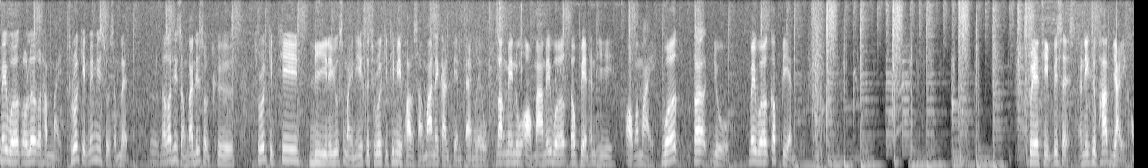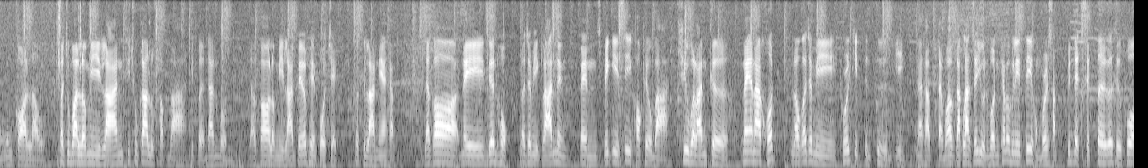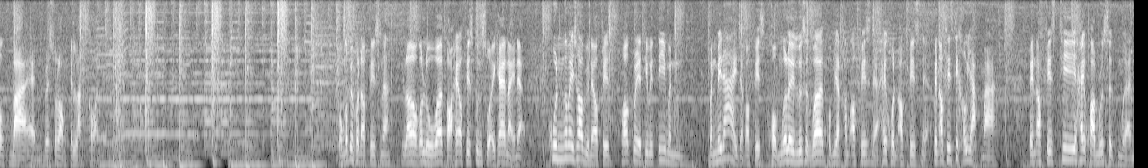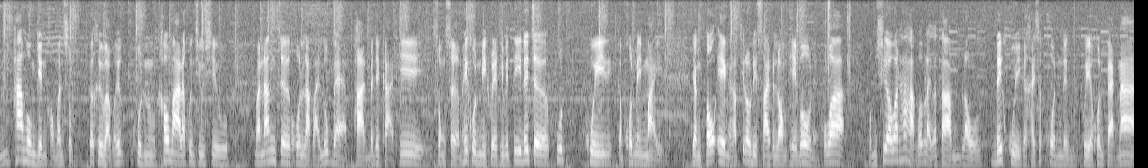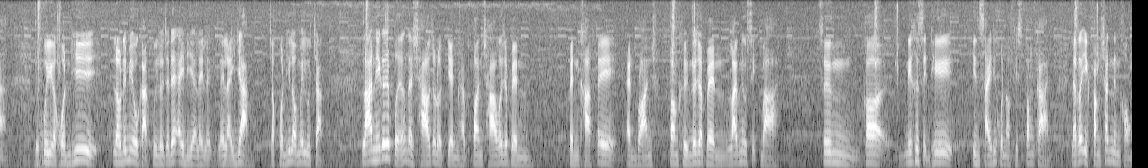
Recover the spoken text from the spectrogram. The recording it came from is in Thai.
ไม่เวิร์กเราเลิกเราทำใหม่ ธุรกิจไม่มีสูตรสำเร็จ แล้วก็ที่สำคัญที่สุดคือธุรกิจที่ดีในยุคสมัยนี้คือธุรกิจที่มีความสามารถในการเปลี่ยนแปลงเร็ว บางเมนูออกมาไม่เวิร์กเราเปลี่ยนทันทีออกมาใหม่เวิร์กก็อยู่ไม่เวิร์กก็เปลี่ยน Creative Business อันนี้คือภาพใหญ่ขององค์กรเรา ปัจจุบันเรามีร้านที่ชูการ์ลูฟท็อปบาร์ที่เปิดด้านบน แล้วก็เรามีร้าน Paper Pen Project ก็คือร้านเนี้ยครับ แล้วก็ในเดือน 6 เราจะมีอีกร้านหนึ่งเป็น Speak Easy Cocktail Bar ชื่อวาร้านเกอร์ในอนาคตเราก็จะมีธุรกิจอื่น ๆ อีกนะครับ แต่ว่าหลัก ๆ จะอยู่บน capability ของบริษัท Business Sector ก็คือพวก Bar and Restaurant เป็นหลักก่อน ผมก็เป็นคนออฟฟิศนะ แล้วเราก็รู้ว่าต่อให้ออฟฟิศคุณสวยแค่ไหนเนี่ยคุณก็ไม่ชอบอยู่ในออฟฟิศเพราะ creativity มันมันไม่ได้จากออฟฟิศผมก็เลยรู้สึกว่าผมอยากทำออฟฟิศเนี่ยให้คนออฟฟิศเนี่ยเป็นออฟฟิศที่เขาอยากมา เป็นออฟฟิศที่ให้ความรู้สึกเหมือน5โมงเย็นของวันศุกร์ก็คือแบบเฮ้ยคุณเข้ามาแล้วคุณชิลๆมานั่งเจอคนหลากหลายรูปแบบผ่านบรรยากาศที่ส่งเสริมให้คุณมี creativity ได้เจอพูดคุยกับคนใหม่ๆ อย่างโต๊ะเองอะครับที่เราดีไซน์เป็น long table เนี่ยเพราะว่าผมเชื่อว่าถ้าหากว่าเมื่อไหร่ก็ตาม เราได้คุยกับใครสักคนหนึ่งคุยกับคนแปลกหน้า หรือคุยกับคนที่เราได้มีโอกาสคุยเราจะได้ไอเดียอะไรหลายๆอย่าง จากคนที่เราไม่รู้จัก ร้านนี้ก็จะเปิดตั้งแต่เช้าจนดเย็นครับตอนเช้าก็จะเป็น เป็นคาเฟ่แอนด์บรันช์ตอนคืนก็จะเป็นไลฟ์มิวสิกบาร์ซึ่งก็นี่คือสิ่งที่อินไซต์ที่คนออฟฟิศต้องการ แล้วก็อีกฟังก์ชันหนึ่งของ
